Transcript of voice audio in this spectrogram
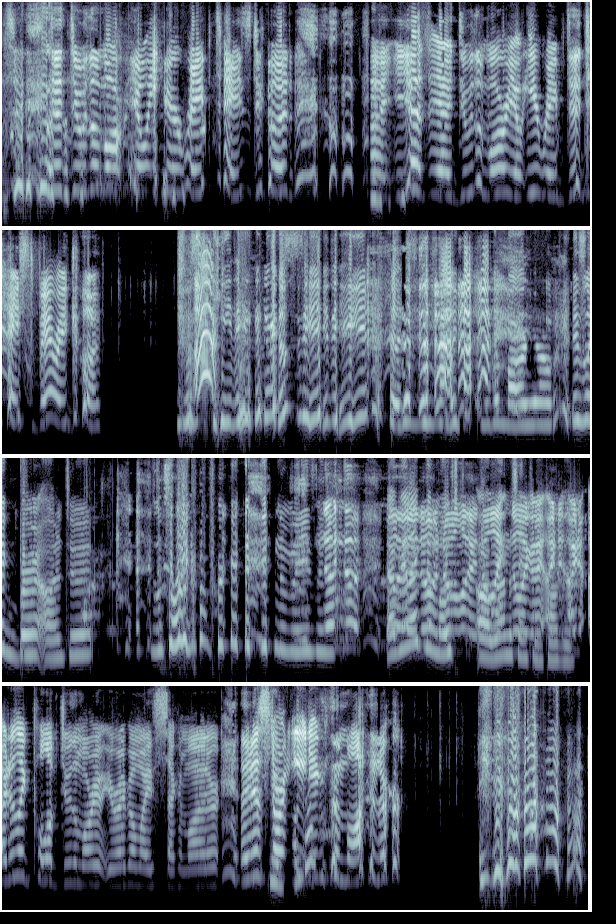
did, do the Mario ear rape taste good? uh, yes, yeah, do the Mario ear rape did taste very good. just eating a CD. It's just like the Mario is like burnt onto it. It's like freaking amazing. No, no. That'd be like the no, most- No, oh, like, oh, no, we're on the no, same like, team, I, I, I, I just like pull up do the Mario ear rape on my second monitor, and I just start eating the monitor.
